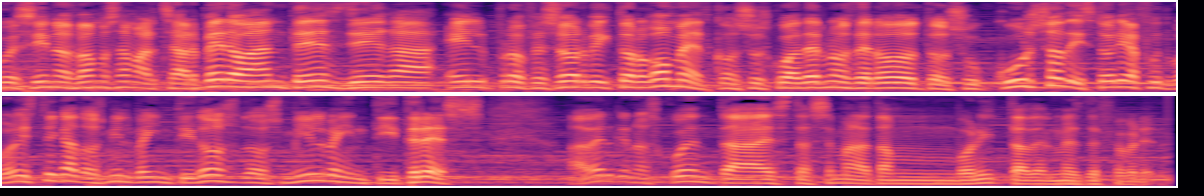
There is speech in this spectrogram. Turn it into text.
Pues sí, nos vamos a marchar, pero antes llega el profesor Víctor Gómez con sus cuadernos de Heródoto, su curso de Historia Futbolística 2022-2023. A ver qué nos cuenta esta semana tan bonita del mes de febrero.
